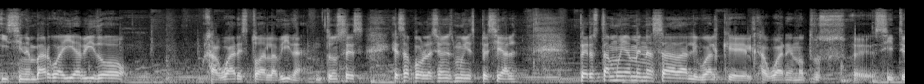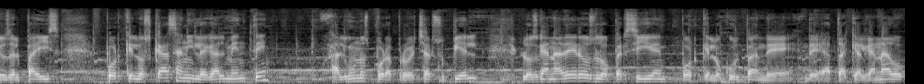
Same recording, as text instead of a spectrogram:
y sin embargo ahí ha habido jaguares toda la vida. Entonces, esa población es muy especial, pero está muy amenazada, al igual que el jaguar en otros eh, sitios del país, porque los cazan ilegalmente. Algunos por aprovechar su piel, los ganaderos lo persiguen porque lo culpan de, de ataque al ganado,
